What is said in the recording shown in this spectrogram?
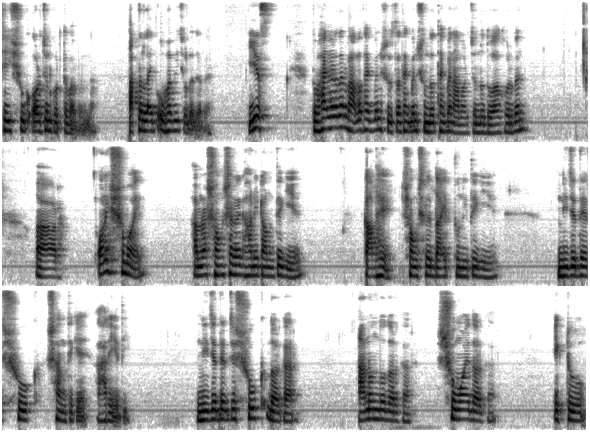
সেই সুখ অর্জন করতে পারবেন না। আপনার লাইফ ওভাবেই চলে যাবে। ইয়েস তো ভাই ব্রাদার, ভালো থাকবেন, সুস্থ থাকবেন, সুন্দর থাকবেন, আমার জন্য দোয়া করবেন। আর অনেক সময় আমরা সংসারের ঘানি টানতে গিয়ে, কাঁধে সংসারের দায়িত্ব নিতে গিয়ে নিজেদের সুখ শান্তিকে হারিয়ে দিই। নিজেদের যে সুখ দরকার, আনন্দ দরকার, সময় দরকার, একটু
